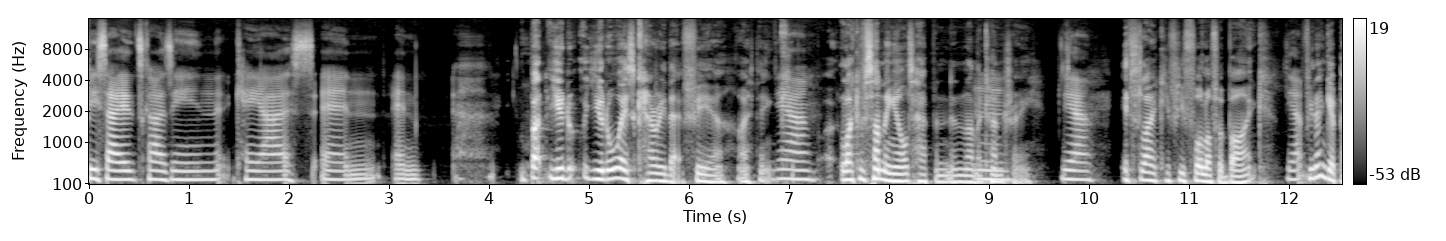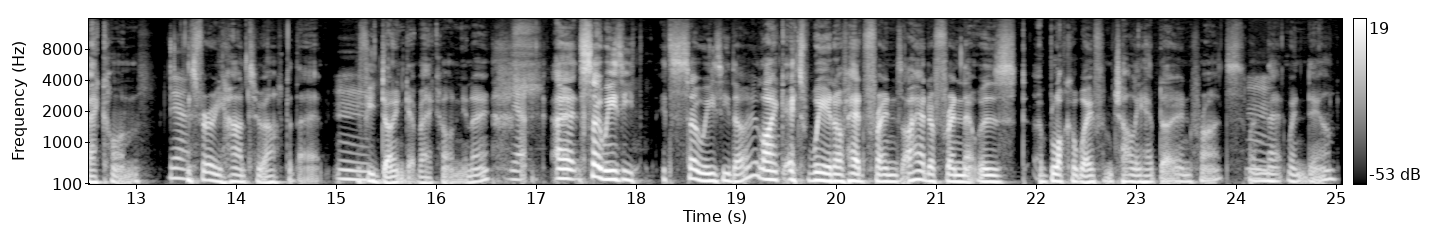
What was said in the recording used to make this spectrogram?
Besides causing chaos and and But you'd you'd always carry that fear, I think. yeah, Like if something else happened in another Mm. country, Yeah. It's like if you fall off a bike, Yeah. if you don't get back on, Yeah. it's very hard to after that. If Mm. you don't get back on, you know. Yeah. Uh, it's so easy. It's so easy though. Like it's weird. I've had friends. I had a friend that was a block away from Charlie Hebdo in France when Mm. that went down,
